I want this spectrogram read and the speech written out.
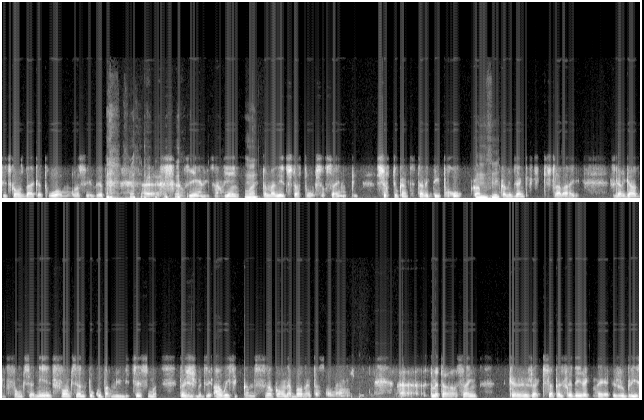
Si tu considères que trois mois, c'est vite, euh, ça revient, ça revient. Ouais. À un moment donné, tu te retrouves sur scène, puis surtout quand tu es avec des pros, comme mm-hmm. les comédiens qui, qui travaillent je les regarde fonctionner, ils fonctionnent beaucoup par mimétisme. Puis je me dis, ah oui, c'est comme ça qu'on aborde un personnage. Euh, un metteur en scène que qui s'appelle Frédéric, mais j'oublie,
